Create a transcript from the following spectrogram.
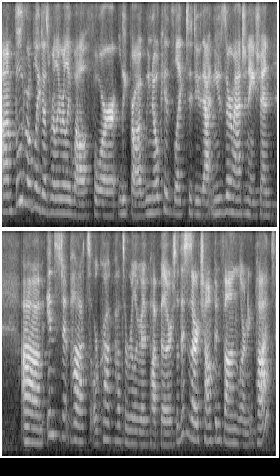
Um, food role play does really, really well for Leapfrog. We know kids like to do that and use their imagination. Um, instant pots or crock pots are really, really popular. So this is our Choppin' Fun learning pot.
